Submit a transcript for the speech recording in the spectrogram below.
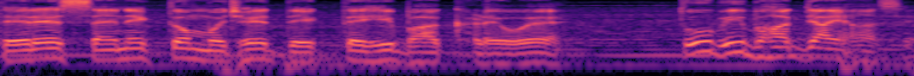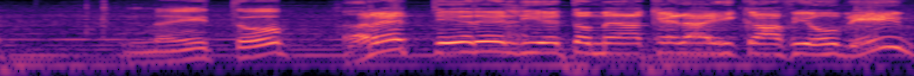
तेरे सैनिक तो मुझे देखते ही भाग खड़े हुए तू भी भाग जा यहाँ से। नहीं तो अरे तेरे लिए तो मैं अकेला ही काफ़ी हूँ भीम।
